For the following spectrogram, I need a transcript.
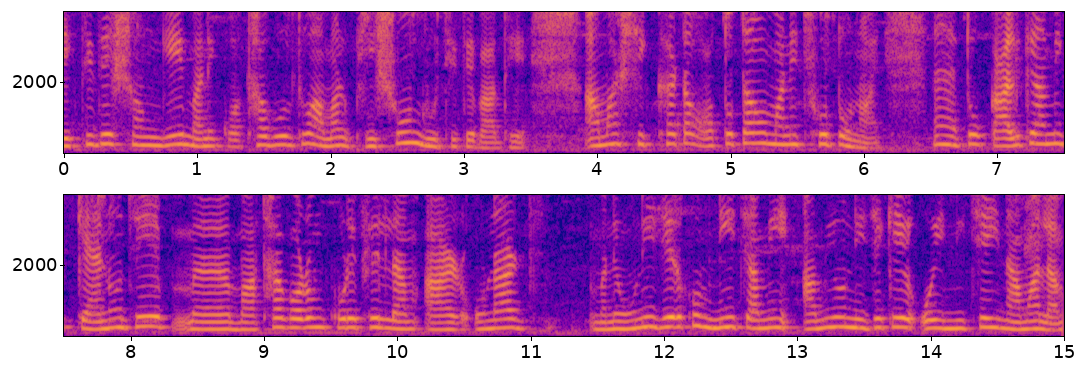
ব্যক্তিদের সঙ্গে মানে কথা বলতেও আমার ভীষণ রুচিতে বাঁধে। আমার শিক্ষাটা অতটাও মানে ছোট নয়। হ্যাঁ তো কালকে আমি কেন যে মাথা গরম করে ফেললাম, আর ওনার মানে উনি যেরকম নিচ, আমি, আমিও নিজেকে ওই নিচেই নামালাম।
